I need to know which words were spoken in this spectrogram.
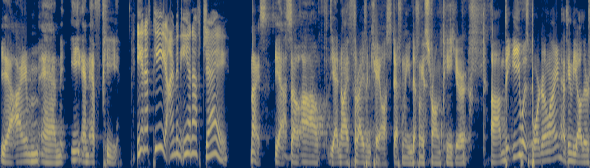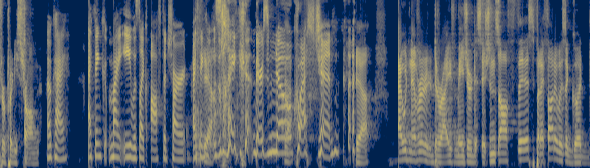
Yeah, I'm an ENFP. ENFP. I'm an ENFJ. Nice. Yeah. So, uh, yeah, no, I thrive in chaos. Definitely, definitely a strong P here. Um, the E was borderline. I think the others were pretty strong. Okay. I think my E was like off the chart. I think Yeah. it was like, there's no Yeah. question. yeah. I would never derive major decisions off this, but I thought it was a good.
